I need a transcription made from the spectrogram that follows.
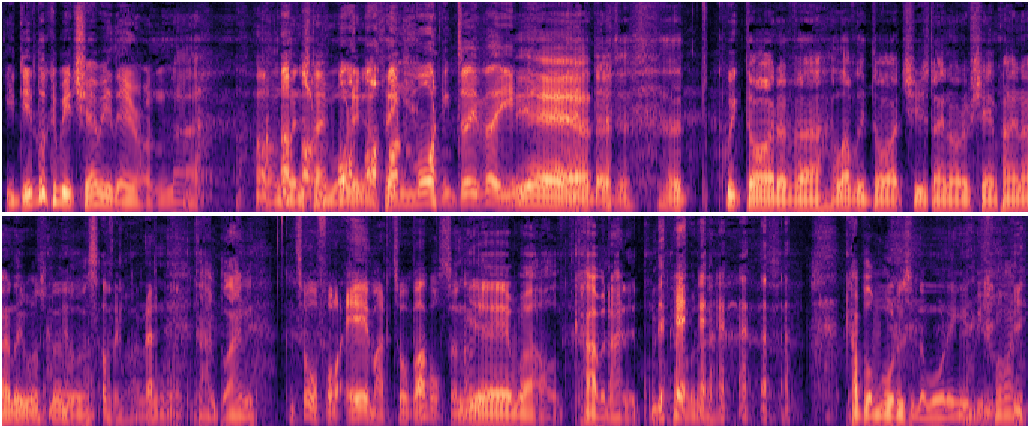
He did look a bit shabby there on uh, on Wednesday morning. I think on morning TV. Yeah, a, a, quick diet of uh, a lovely diet Tuesday night of champagne only, wasn't it? Or, Something like that. Don't blame me. It's all full of air, mate. It's all bubbles, isn't it? Yeah, well, carbonated. carbonated. a couple of waters in the morning, you'd be fine.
